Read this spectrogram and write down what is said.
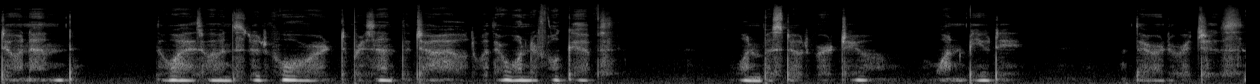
to an end, the wise women stood forward to present the child with their wonderful gifts. One bestowed virtue, one beauty, a third riches,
